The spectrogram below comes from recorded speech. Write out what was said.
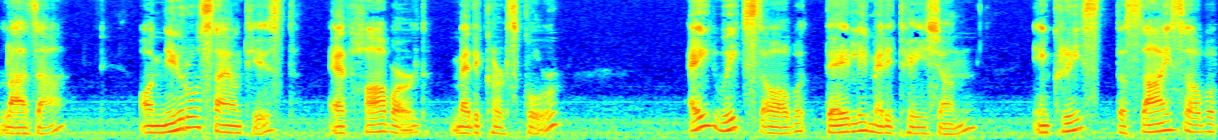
Lazar, a neuroscientist at Harvard Medical School, eight weeks of daily meditation increased the size of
